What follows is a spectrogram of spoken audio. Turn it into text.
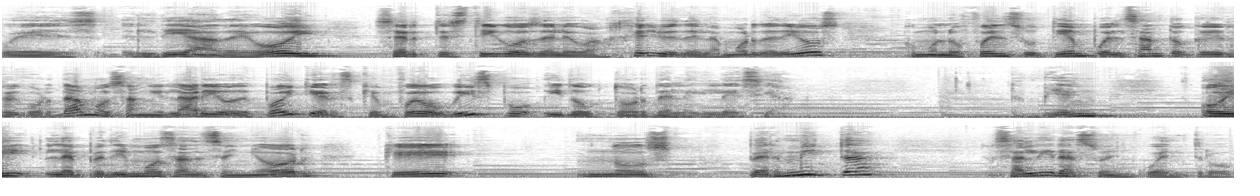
pues el día de hoy ser testigos del Evangelio y del amor de Dios, como lo fue en su tiempo el santo que hoy recordamos, San Hilario de Poitiers, quien fue obispo y doctor de la iglesia. También hoy le pedimos al Señor que nos permita salir a su encuentro.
